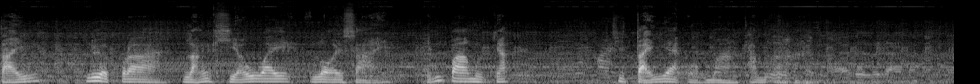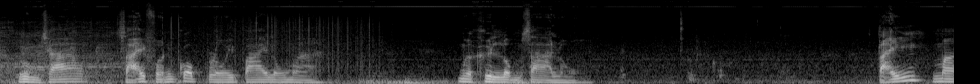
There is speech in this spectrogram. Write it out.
ไตเลือกปลาหลังเขียวไว้ลอยสาย เห็นปลาหมึกยักษ์ ที่ไตแยกออกมาทำอาหาร รุ่งเช้า สายฝนก็โปรยปลายลงมา เมื่อขึ้นลมซาลง ไตมา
